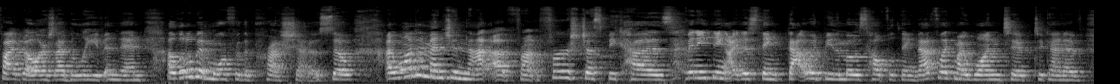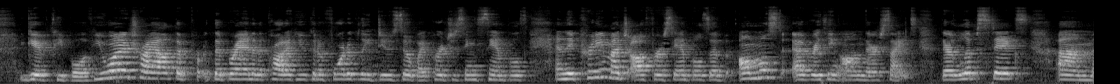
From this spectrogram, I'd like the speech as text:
$5 I believe and then a little bit more for the press shadows. So I want to mention that up front first just because if anything I just think that would be the most helpful thing. That's like my one tip to kind of give people. If you want to try out the, the brand and the product you can affordably do so by purchasing samples and they pretty much offer samples of almost everything on their sites. Their lipsticks, um,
